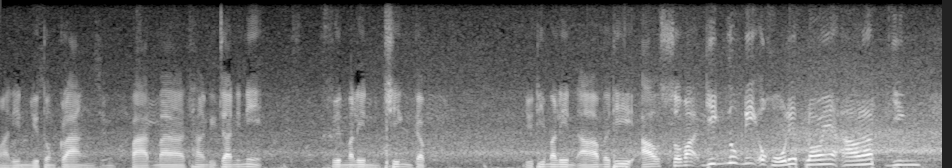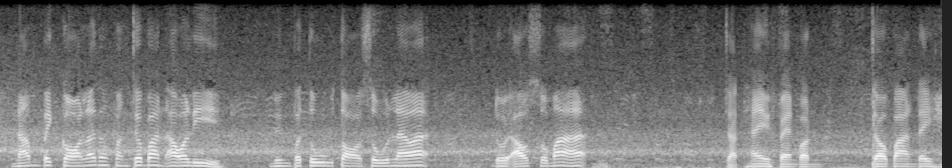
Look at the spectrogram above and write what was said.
มาลินอยู่ตรงกลางปาดมาทางดิจานินี่คืนมาลินชิงกับ อยู่ที่มาลินเอาไปที่เอาโซมายิงลูกนี้โอ้โหเรียบร้อยอะเอาแล้วยิงนำไปก่อนแล้วทางฝั่งเจ้าบ้านอาวารีหนึ่งประตูต่อศูนย์แล้วฮะโดยเอาโซมาจัดให้แฟนบอลเจ้าบ้านได้เฮ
